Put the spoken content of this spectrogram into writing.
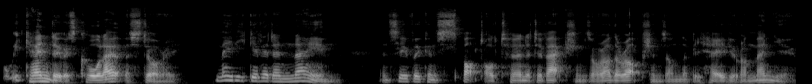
What we can do is call out the story, maybe give it a name, and see if we can spot alternative actions or other options on the behavioural menu.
